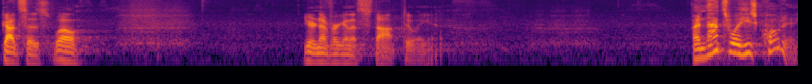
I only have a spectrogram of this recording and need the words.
God says, Well, you're never going to stop doing it. And that's what he's quoting.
